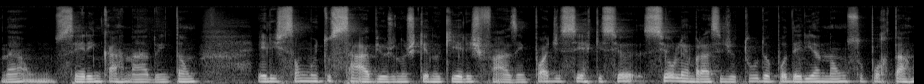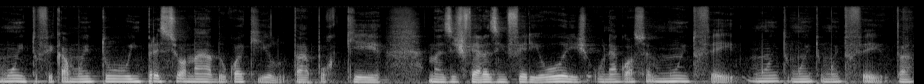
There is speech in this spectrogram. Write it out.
né, um ser encarnado. Então, eles são muito sábios nos que, no que eles fazem. Pode ser que se eu, se eu lembrasse de tudo, eu poderia não suportar muito, ficar muito impressionado com aquilo, tá? Porque nas esferas inferiores o negócio é muito feio, muito, muito, muito feio, tá?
